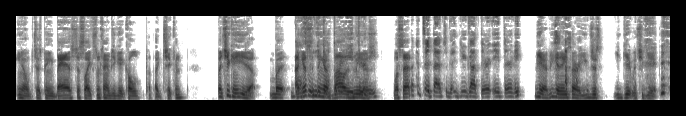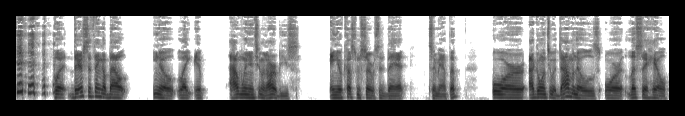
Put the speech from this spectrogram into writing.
you know, just being bad. It's just like sometimes you get cold, like chicken, but you can eat it up. But I guess the thing that bothers me is, what's that? I said that's you got there at eight thirty. Yeah, if you get 830, you just, you get what you get. But there's the thing about, you know, like if I went into an Arby's and your customer service is bad, Samantha, or I go into a Domino's or let's say hell,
